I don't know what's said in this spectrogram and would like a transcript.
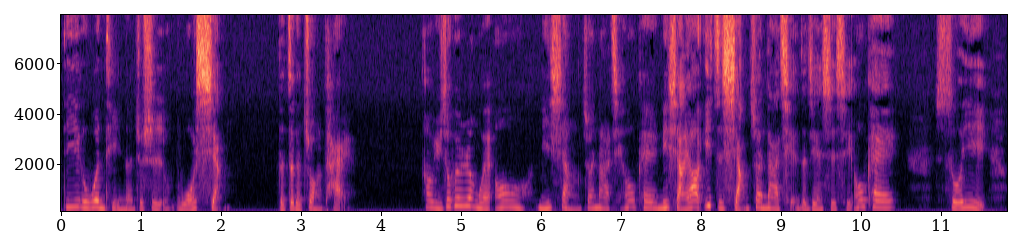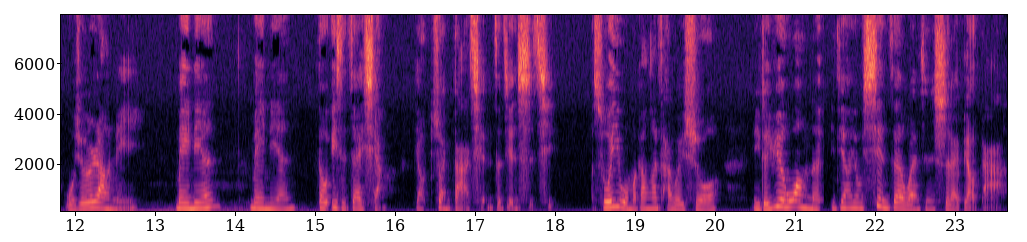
第一个问题呢，就是我想的这个状态。哦，宇宙会认为哦，你想赚大钱，OK，你想要一直想赚大钱这件事情，OK，所以我就让你每年每年都一直在想要赚大钱这件事情。所以我们刚刚才会说，你的愿望呢，一定要用现在完成式来表达。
